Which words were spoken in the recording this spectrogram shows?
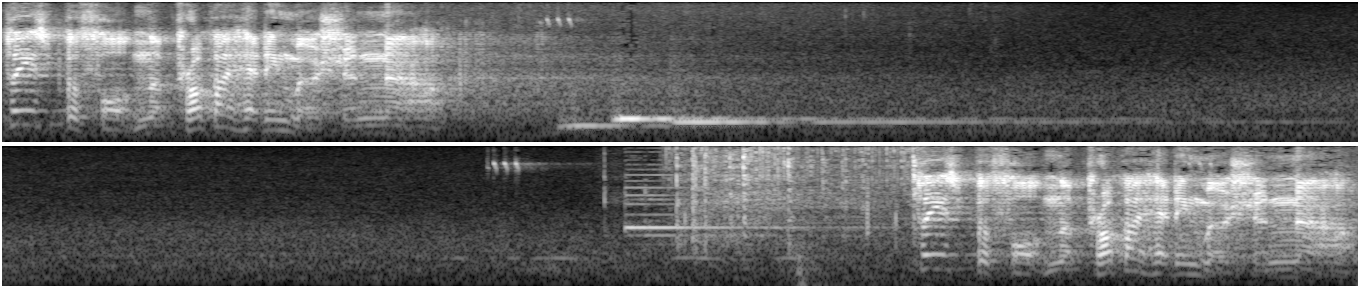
Please perform the proper heading motion now. Please perform the proper heading motion now.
